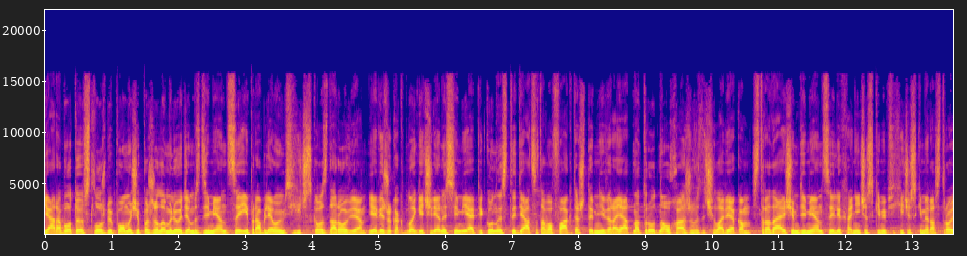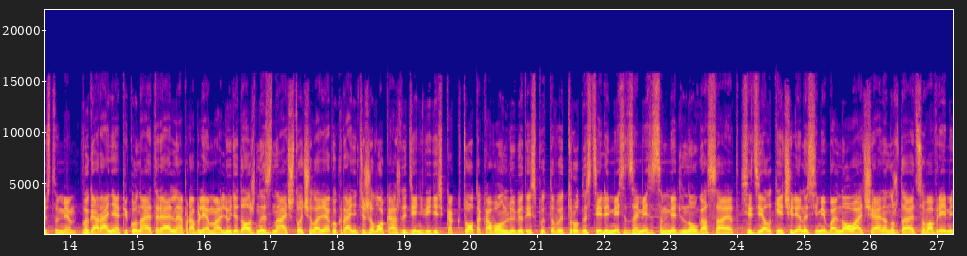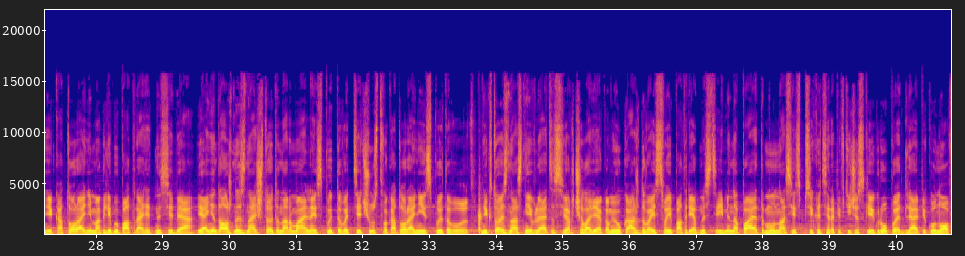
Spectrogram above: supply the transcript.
Я работаю в службе помощи пожилым людям с деменцией и проблемами психического здоровья. Я вижу, как многие члены семьи, опекуны стыдятся того факта, что им невероятно трудно ухаживать за человеком, страдающим деменцией или хроническими психическими расстройствами. Выгорание опекуна – это реальная проблема. Люди должны знать, что человеку крайне тяжело каждый день видеть, как кто-то, кого он любит, испытывает трудности или месяц за месяцем медленно угасает. Сиделки и члены семьи больного отчаянно нуждаются во времени, которое они могли бы потратить на себя. И они должны должны знать, что это нормально испытывать те чувства, которые они испытывают. Никто из нас не является сверхчеловеком, и у каждого есть свои потребности. Именно поэтому у нас есть психотерапевтические группы для опекунов.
